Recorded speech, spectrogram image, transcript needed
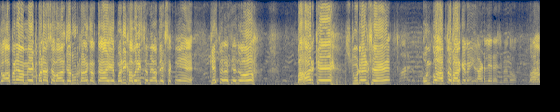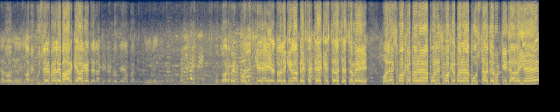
तो अपने आप में एक बड़ा सवाल ज़रूर खड़ा करता है। ये बड़ी खबर इस समय आप देख सकते हैं। किस तरह से जो बाहर के स्टूडेंट्स हैं उनको आप तो बाहर के नहीं काट ले रहे जी मैं तो बाहर आप का तो जी अभी कुछ देर पहले बाहर के आ गए थे लाठी डंडों से यहाँ पर। तो गवर्नमेंट कॉलेज के हैं ये तो लेकिन आप देख सकते हैं किस तरह से समय पुलिस मौके पर है पुलिस मौके पर है। पूछताछ ज़रूर की जा रही है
